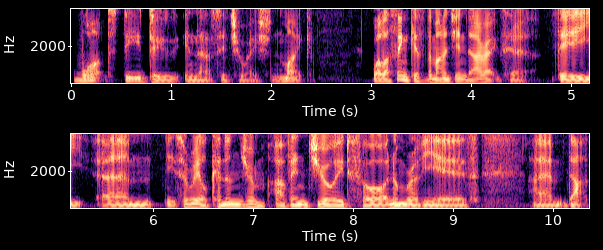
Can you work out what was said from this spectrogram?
What do you do in that situation? Mike? Well, I think as the managing director, the um, it's a real conundrum. I've enjoyed for a number of years um, that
